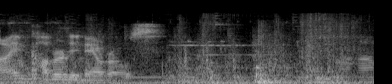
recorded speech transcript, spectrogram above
I'm covered in arrows. Uh-huh.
